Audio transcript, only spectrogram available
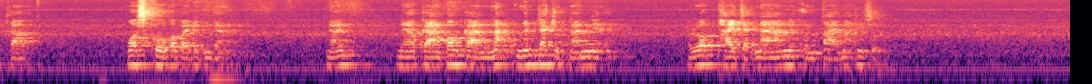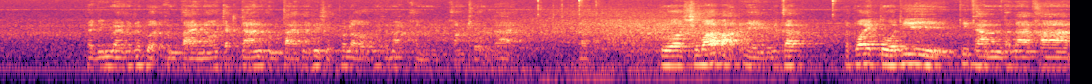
นะครับมอสโกก็ไปด้วยกันงั้นแนวการป้องกันณนั้นจากจุดนั้นเนี่ยเพราะว่าภัยจากน้ำเนี่ยคนตายมากที่สุดแผ่ดินไหวก็จะเบิดคนตายน้อยจากน้ำคนตายมากที่สุดเพราะเราไม่สามารถคอนโทรลได้ครับตัวสวาบาทเองนะครับเฉพาะไอ้ตัวที่ที่ทำธนาคาร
